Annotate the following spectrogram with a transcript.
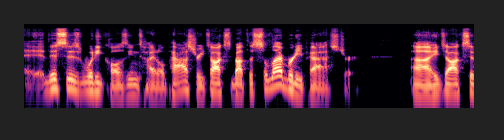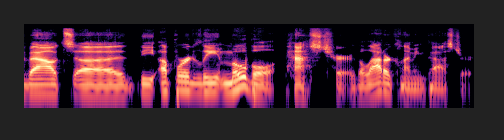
eh, this is what he calls the entitled pastor. He talks about the celebrity pastor. Uh, he talks about uh, the upwardly mobile pastor, the ladder climbing pastor,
